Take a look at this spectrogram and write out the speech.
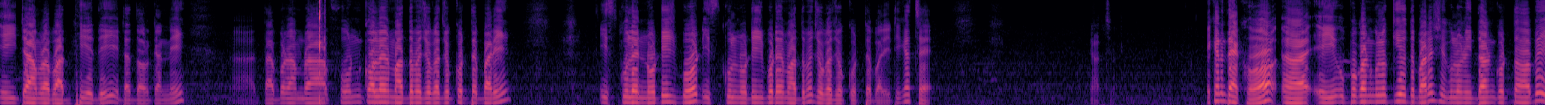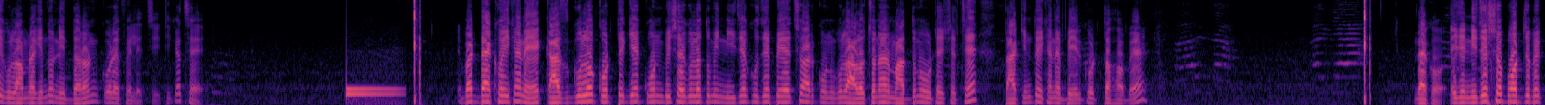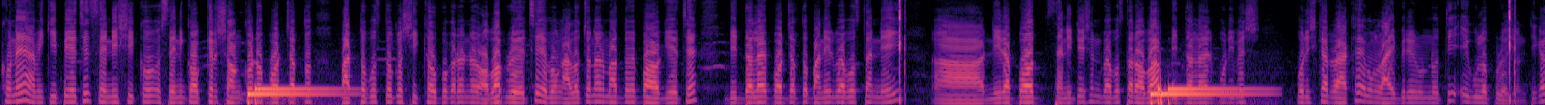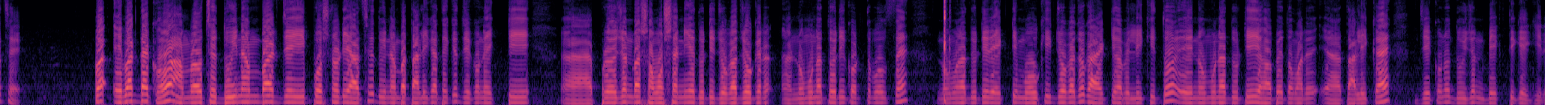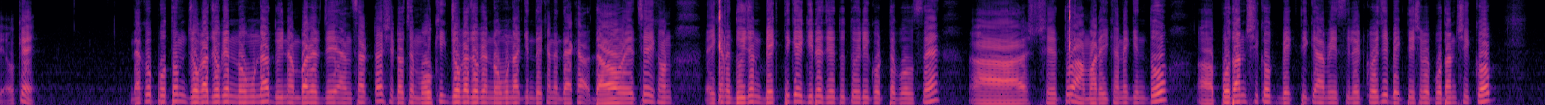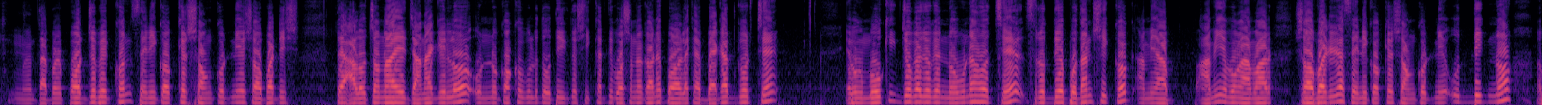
এইটা আমরা বাদ দিয়ে দিই, এটা দরকার নেই। তারপর আমরা ফোন কলের মাধ্যমে যোগাযোগ করতে পারি। স্কুলের নোটিশ বোর্ড স্কুল নোটিশ বোর্ডের মাধ্যমে যোগাযোগ করতে পারি, ঠিক আছে? আচ্ছা। এখানে দেখো এই উপকরণগুলো কি হতে পারে? সেগুলো নির্ধারণ করতে হবে, এগুলো আমরা কিন্তু নির্ধারণ করে ফেলেছি, ঠিক আছে? এবার দেখো এখানে কাজগুলো করতে গিয়ে কোন বিষয়গুলো তুমি নিজে খুঁজে পেয়েছ আর কোনগুলো আলোচনার মাধ্যমে উঠে এসেছে, তা কিন্তু এখানে বের করতে হবে। দেখো, এই যে নিজস্ব পর্যবেক্ষণে আমি কি পেয়েছি? শ্রেণি শিক্ষক, শ্রেণীকক্ষের সংকট ও পর্যাপ্ত পাঠ্যপুস্তক ও শিক্ষা উপকরণের অভাব রয়েছে এবং আলোচনার মাধ্যমে পাওয়া গিয়েছে, বিদ্যালয়ে পর্যাপ্ত পানির ব্যবস্থা নেই নিরাপদ স্যানিটেশন ব্যবস্থার অভাব, বিদ্যালয়ের পরিবেশ পরিষ্কার রাখা এবং লাইব্রেরির উন্নতি, এগুলো প্রয়োজন, ঠিক আছে? এবার- দেখো, আমরা হচ্ছে দুই নাম্বার যেই প্রশ্নটি আছে, দুই নাম্বার তালিকা থেকে যে কোনো একটি প্রয়োজন বা সমস্যা নিয়ে দুটি যোগাযোগের নমুনা তৈরি করতে বলছে। নমুনা দুটির একটি মৌখিক যোগাযোগ আর একটি হবে লিখিত। এই নমুনা দুটি হবে তোমার তালিকায় যে কোনো দুইজন ব্যক্তিকে ঘিরে, ওকে? দেখো, প্রথম যোগাযোগের নমুনা, দুই নম্বরের যে অ্যান্সারটা, সেটা হচ্ছে মৌখিক যোগাযোগের নমুনা কিন্তু এখানে দেখা, দেওয়া হয়েছে। এখন এখানে দুইজন ব্যক্তিকে ঘিরে যেহেতু তৈরি করতে বলছে সেহেতু আমার এখানে কিন্তু প্রধান শিক্ষক ব্যক্তিকে আমি সিলেক্ট করেছি, ব্যক্তি হিসেবে প্রধান শিক্ষক। তারপর পর্যবেক্ষণ, শ্রেণীকক্ষের সংকট নিয়ে সহপাঠীর সাথে আলোচনায় জানা গেল, অন্য কক্ষগুলোতে অতিরিক্ত শিক্ষার্থী বসানোর কারণে পড়ালেখায় ব্যাঘাত ঘটছে এবং মৌখিক যোগাযোগের নমুনা হচ্ছে শ্রদ্ধেয় প্রধান শিক্ষক, আমি আমি এবং আমার সহপাঠীরা শ্রেণীকক্ষের সংকট নিয়ে উদ্বিগ্ন।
